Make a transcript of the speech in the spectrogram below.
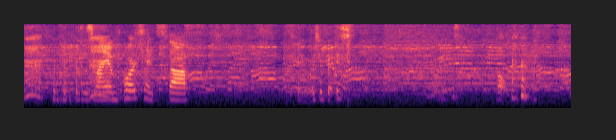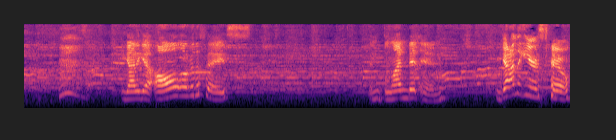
This is my important stuff. Okay, where's your face? Oh, You gotta get all over the face and blend it in. Get on the ears too.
